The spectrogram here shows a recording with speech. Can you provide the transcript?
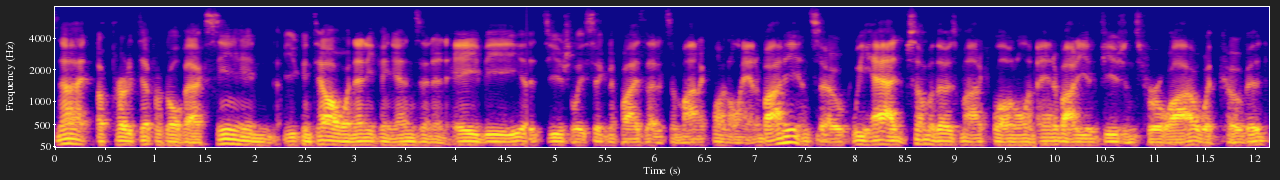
not a prototypical vaccine. You can tell when anything ends in an AB, it usually signifies that it's a monoclonal antibody. And so we had some of those monoclonal antibody infusions for a while with COVID.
